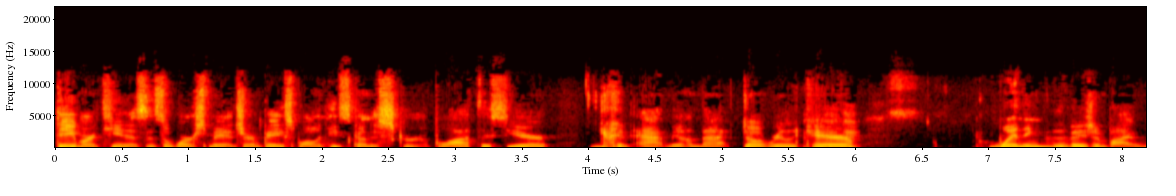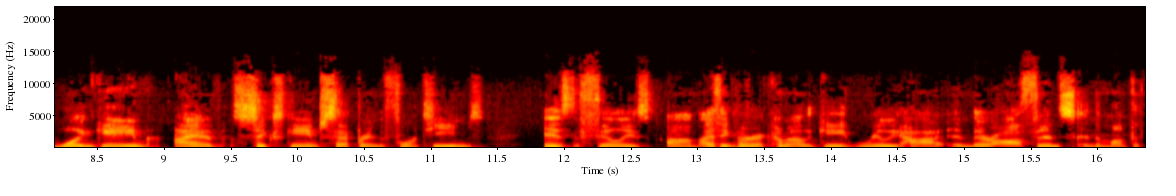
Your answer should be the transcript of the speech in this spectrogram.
Dave Martinez is the worst manager in baseball, and he's going to screw up a lot this year. You can at me on that. Don't really care winning the division by one game. I have six games separating the four teams. Is the Phillies? Um, I think they're going to come out of the gate really hot, and their offense in the month of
